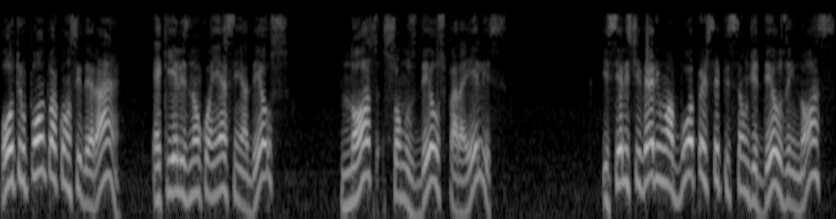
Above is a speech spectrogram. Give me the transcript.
Outro ponto a considerar é que eles não conhecem a Deus. Nós somos Deus para eles. E se eles tiverem uma boa percepção de Deus em nós,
